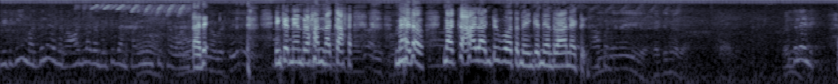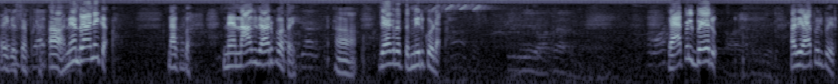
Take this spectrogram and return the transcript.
వీటికి మధ్యలో రాడ్ లాగా పెట్టి అదే. ఇంకా నేను రాను నా కా మేడం నా కాళ్ళు అంటుకుపోతున్నాయి ఇంకా నేను రానట్టు. అయిగా చెప్ప. నేను రానిక నాకు నేను నాకు జారిపోతాయి. జాగ్రత్త మీరు కూడా. యాపిల్ పేరు. అది యాపిల్ పేరు.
